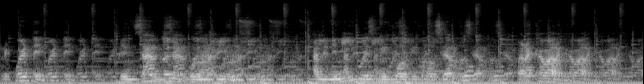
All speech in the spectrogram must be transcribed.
Recuerden, pensando en el coronavirus, al enemigo es mejor conocerlo para acabar, acabar, acabar, acabar.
